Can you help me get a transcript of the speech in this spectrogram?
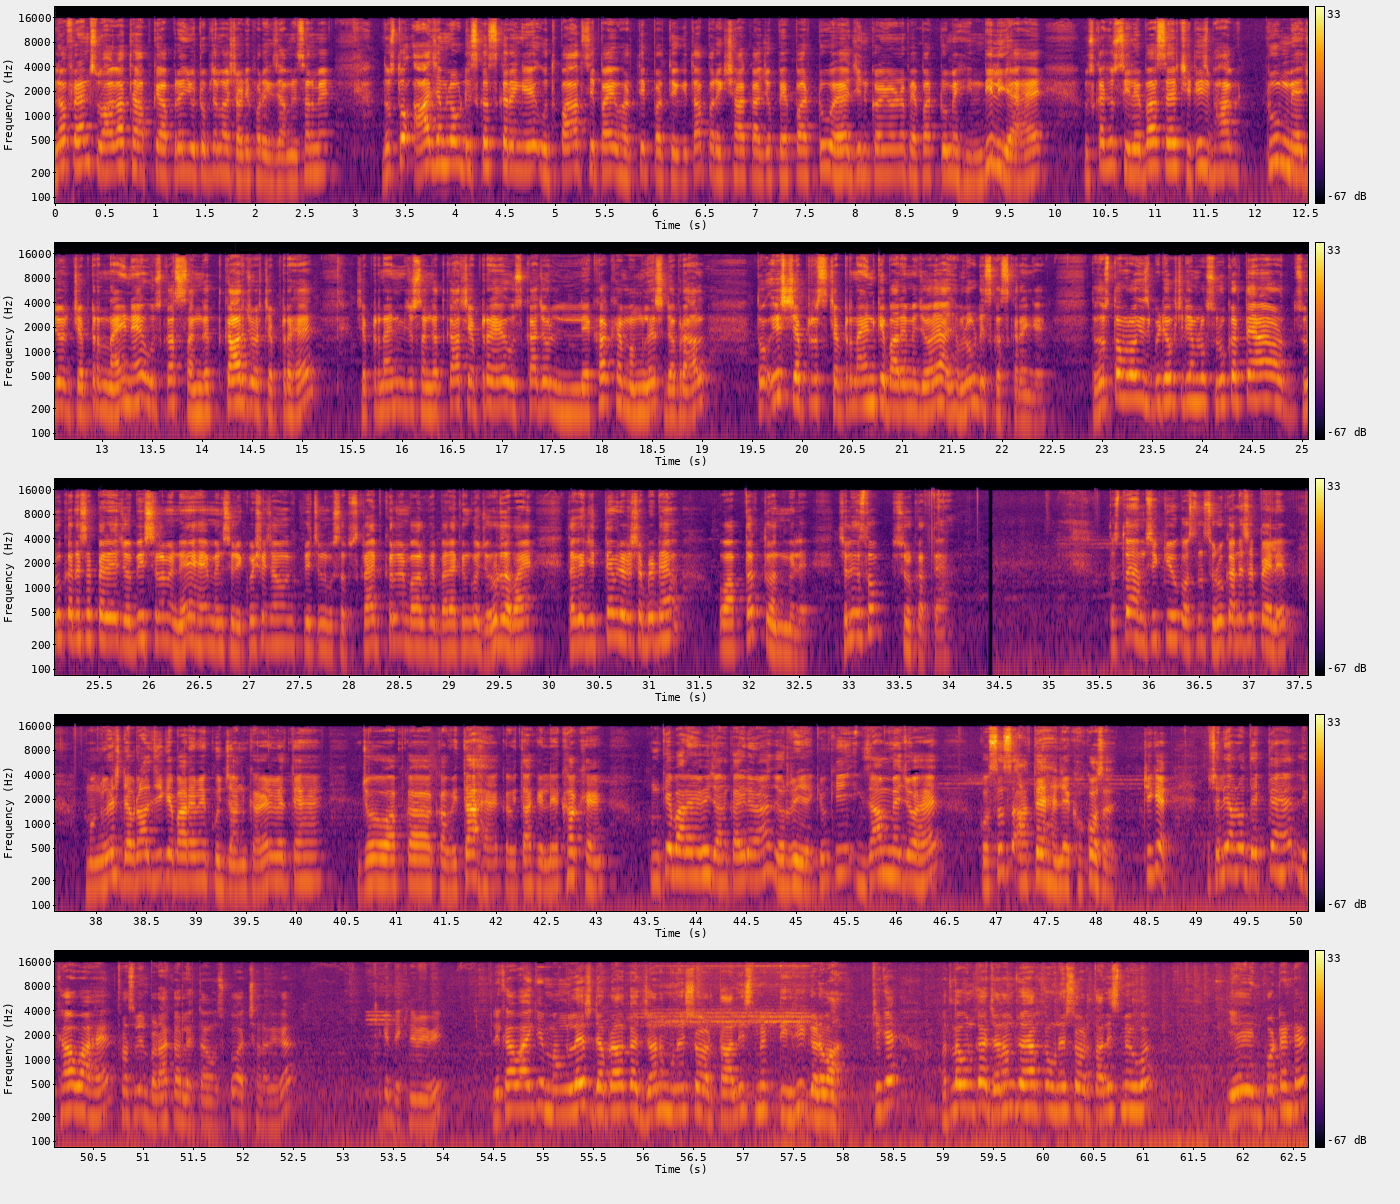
Hello friends स्वागत है आपके अपने YouTube channel study for examination में। दोस्तों, आज हम लोग डिस्कस करेंगे उत्पाद सिपाही भर्ती प्रतियोगिता परीक्षा का जो पेपर टू है, जिन कन्वीनर ने पेपर टू में हिंदी लिया है, उसका जो सिलेबस है, क्षितिज भाग टू में जो चैप्टर नाइन है, उसका संगतकार जो चैप्टर है चैप्टर नाइन में जो संगतकार चैप्टर है, उसका जो लेखक है मंगलेश डबराल। तो इस चैप्टर चैप्टर नाइन के बारे में जो है, आज हम लोग डिस्कस करेंगे। तो दोस्तों, हम लोग इस वीडियो को चलिए हम लोग शुरू करते हैं और शुरू करने से पहले जो भी इस चैनल में नए हैं, मैं इनसे रिक्वेस्ट चाहूँगा कि प्लीज़ चैनल को सब्सक्राइब कर लें, बगल के बेल आइकन को ज़रूर दबाएँ, ताकि जितने भी लेटेस्ट अपडेट हैं, वो आप तक तुरंत मिले। चलिए दोस्तों, शुरू करते हैं। दोस्तों एमसीक्यू क्वेश्चन शुरू करने से पहले मंगलेश डबराल जी के बारे में कुछ जानकारी लेते हैं, जो आपका कविता है, कविता के लेखक हैं, उनके बारे में भी जानकारी लेना ज़रूरी है, क्योंकि एग्ज़ाम में जो है क्वेश्चंस आते हैं लेखकों से, ठीक है? तो चलिए हम लोग देखते हैं, लिखा हुआ है, थोड़ा सा मैं बड़ा कर लेता हूँ उसको अच्छा लगेगा। ठीक है, देखने में भी। लिखा हुआ है कि मंगलेश डबराल का जन्म 1948 में टिहरी गढ़वाल, ठीक है? मतलब उनका जन्म जो है आपका 1948 में हुआ। ये इम्पोर्टेंट है।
